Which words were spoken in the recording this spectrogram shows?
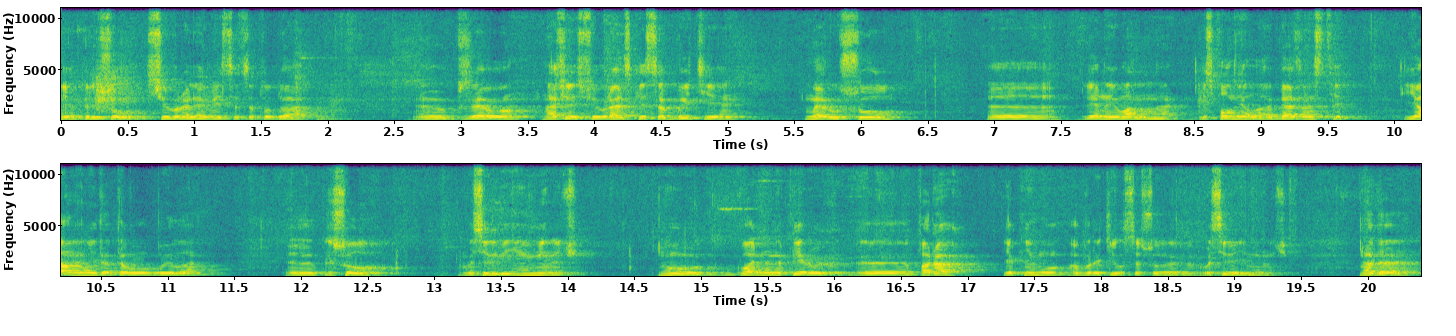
я перешел с февраля месяца туда, в начались февральские события, мэр ушел, э, Лена Ивановна исполняла обязанности, явно не до того было. Э, Пришел Василий Вениаминович, ну, буквально на первых э, порах я к нему обратился, что говорю, Василий Вениаминович, надо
